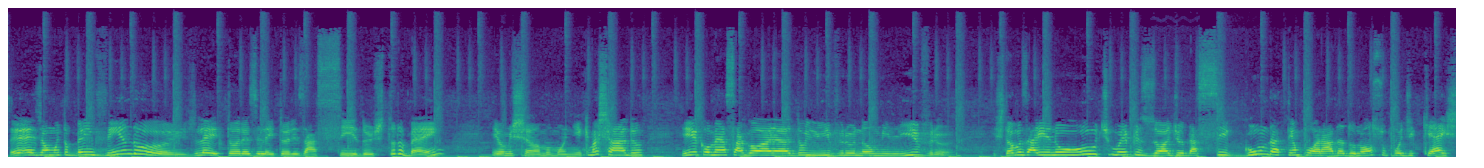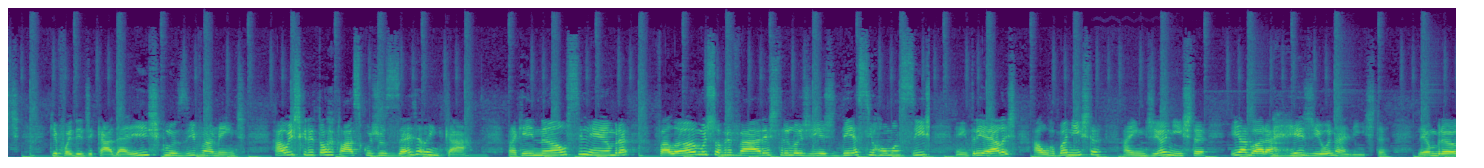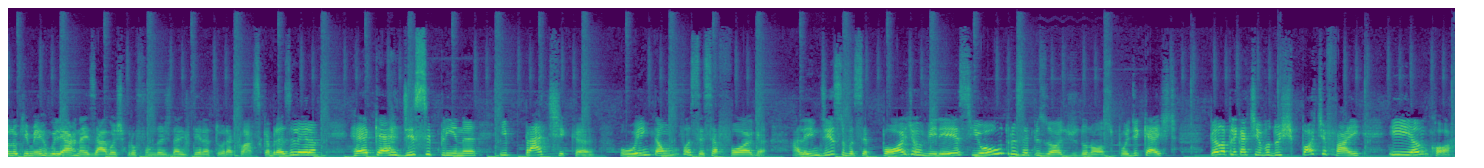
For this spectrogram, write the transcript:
Sejam muito bem-vindos, leitoras e leitores assíduos, tudo bem? Eu me chamo Monique Machado e começa agora do livro Não Me Livro. Estamos aí no último episódio da segunda temporada do nosso podcast, que foi dedicada exclusivamente ao escritor clássico José de Alencar. Para quem não se lembra, falamos sobre várias trilogias desse romancista, entre elas a urbanista, a indianista e agora a regionalista. Lembrando que mergulhar nas águas profundas da literatura clássica brasileira requer disciplina e prática, ou então você se afoga. Além disso, você pode ouvir esse e outros episódios do nosso podcast pelo aplicativo do Spotify e Anchor.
